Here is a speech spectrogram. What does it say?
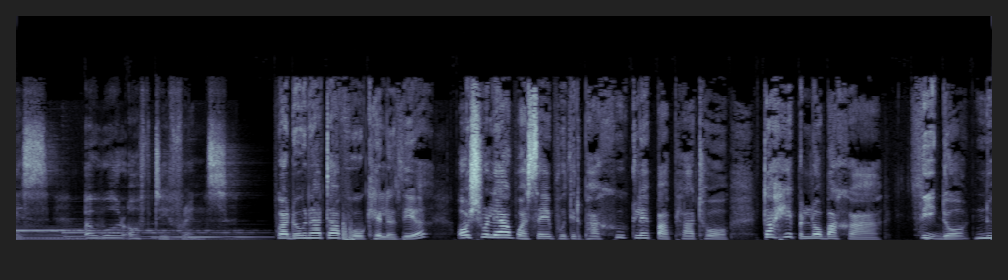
SBS a world of difference ပဒိုနာတာဖိုခဲလဒီဩစတြေးလျဝါဆေဖူတိဖာခုကလေပါဖလာထောတာဟေပလောဘခာသီဒိုနု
